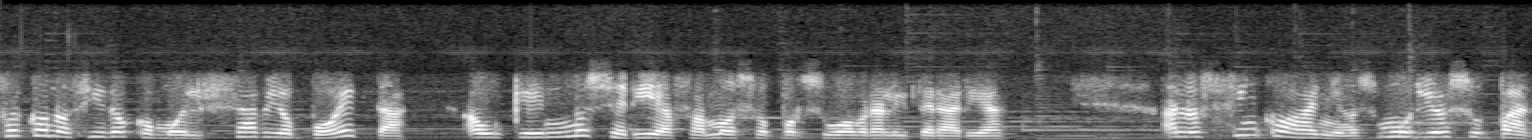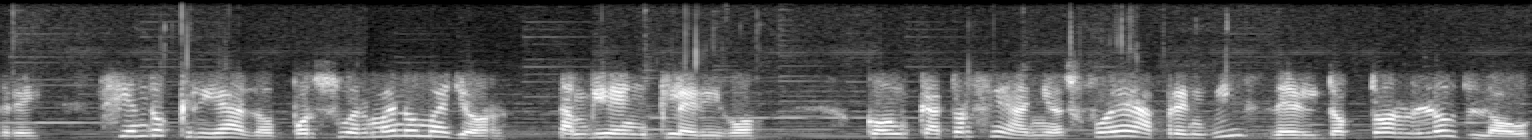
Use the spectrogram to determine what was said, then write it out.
fue conocido como el sabio poeta, aunque no sería famoso por su obra literaria. A los cinco años murió su padre, siendo criado por su hermano mayor, también clérigo. Con 14 años fue aprendiz del doctor Ludlow,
